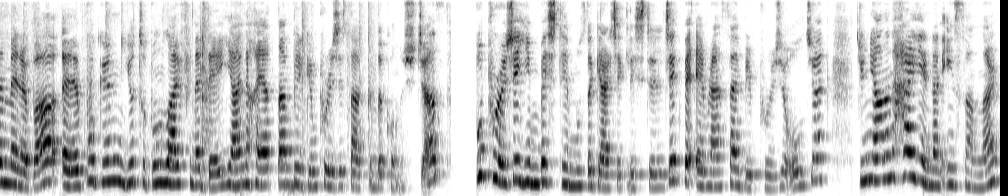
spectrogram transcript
Herkese merhaba. Ee, Bugün YouTube'un Life in a Day yani Hayattan Bir Gün projesi hakkında konuşacağız. Bu proje 25 Temmuz'da gerçekleştirilecek ve evrensel bir proje olacak. Dünyanın her yerinden insanlar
